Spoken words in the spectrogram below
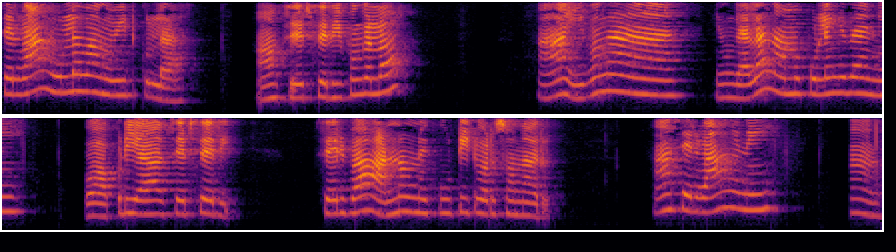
சரி வாங்க உள்ள வாங்க வீட்டுக்குள்ள. ஆ சரி சரி இவங்களா ஆ இவங்க இவங்க எல்லாம் நம்ம பிள்ளைங்க தான் நீ ஓ அப்படியா சரி சரி சரி வா அண்ணன் உன்னை கூட்டிட்டு வர சொன்னாரு ஆ சரி வாங்க நீ ம்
